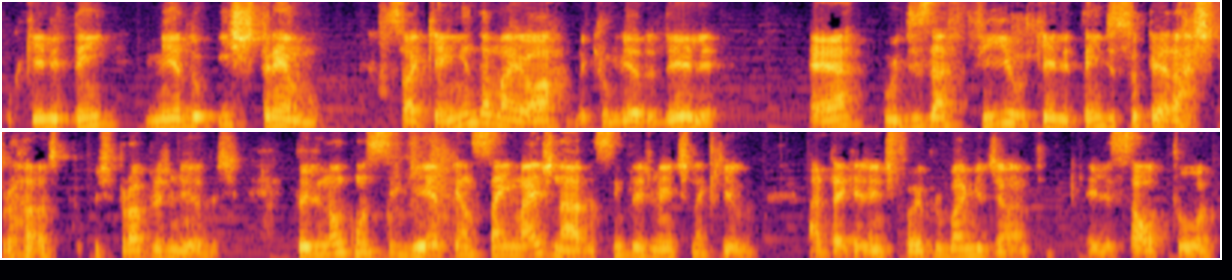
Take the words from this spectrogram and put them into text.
porque ele tem medo extremo. Só que ainda maior do que o medo dele é o desafio que ele tem de superar os, pró os próprios medos. Então ele não conseguia pensar em mais nada, simplesmente naquilo. Até que a gente foi para o bang jump, ele saltou,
